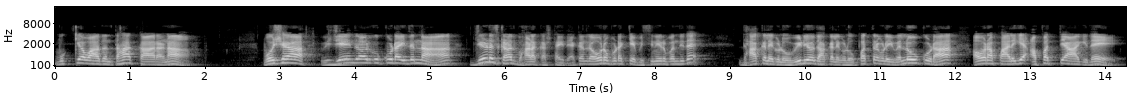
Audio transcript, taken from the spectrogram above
ಮುಖ್ಯವಾದಂತಹ ಕಾರಣ. ಬಹುಶಃ ವಿಜೇಂದ್ರ ಅವ್ರಿಗೂ ಕೂಡ ಇದನ್ನು ಜೀರ್ಣಿಸ್ಕೊಳ್ಳೋದು ಬಹಳ ಕಷ್ಟ ಇದೆ. ಯಾಕಂದರೆ ಅವರ ಬುಡಕ್ಕೆ ಬಿಸಿ ನೀರು ಬಂದಿದೆ. ದಾಖಲೆಗಳು, ವಿಡಿಯೋ ದಾಖಲೆಗಳು, ಪತ್ರಗಳು ಇವೆಲ್ಲವೂ ಕೂಡ ಅವರ ಪಾಲಿಗೆ ಅಪತ್ಯ ಆಗಿದೆ.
